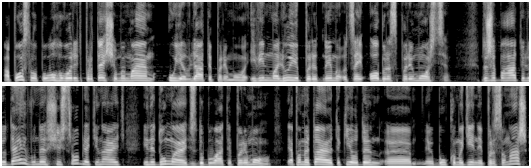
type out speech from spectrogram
Апостол Павло говорить про те, що ми маємо уявляти перемогу, і він малює перед ними оцей образ переможця. Дуже багато людей вони щось роблять і навіть і не думають здобувати перемогу. Я пам'ятаю, такий один е, був комедійний персонаж,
